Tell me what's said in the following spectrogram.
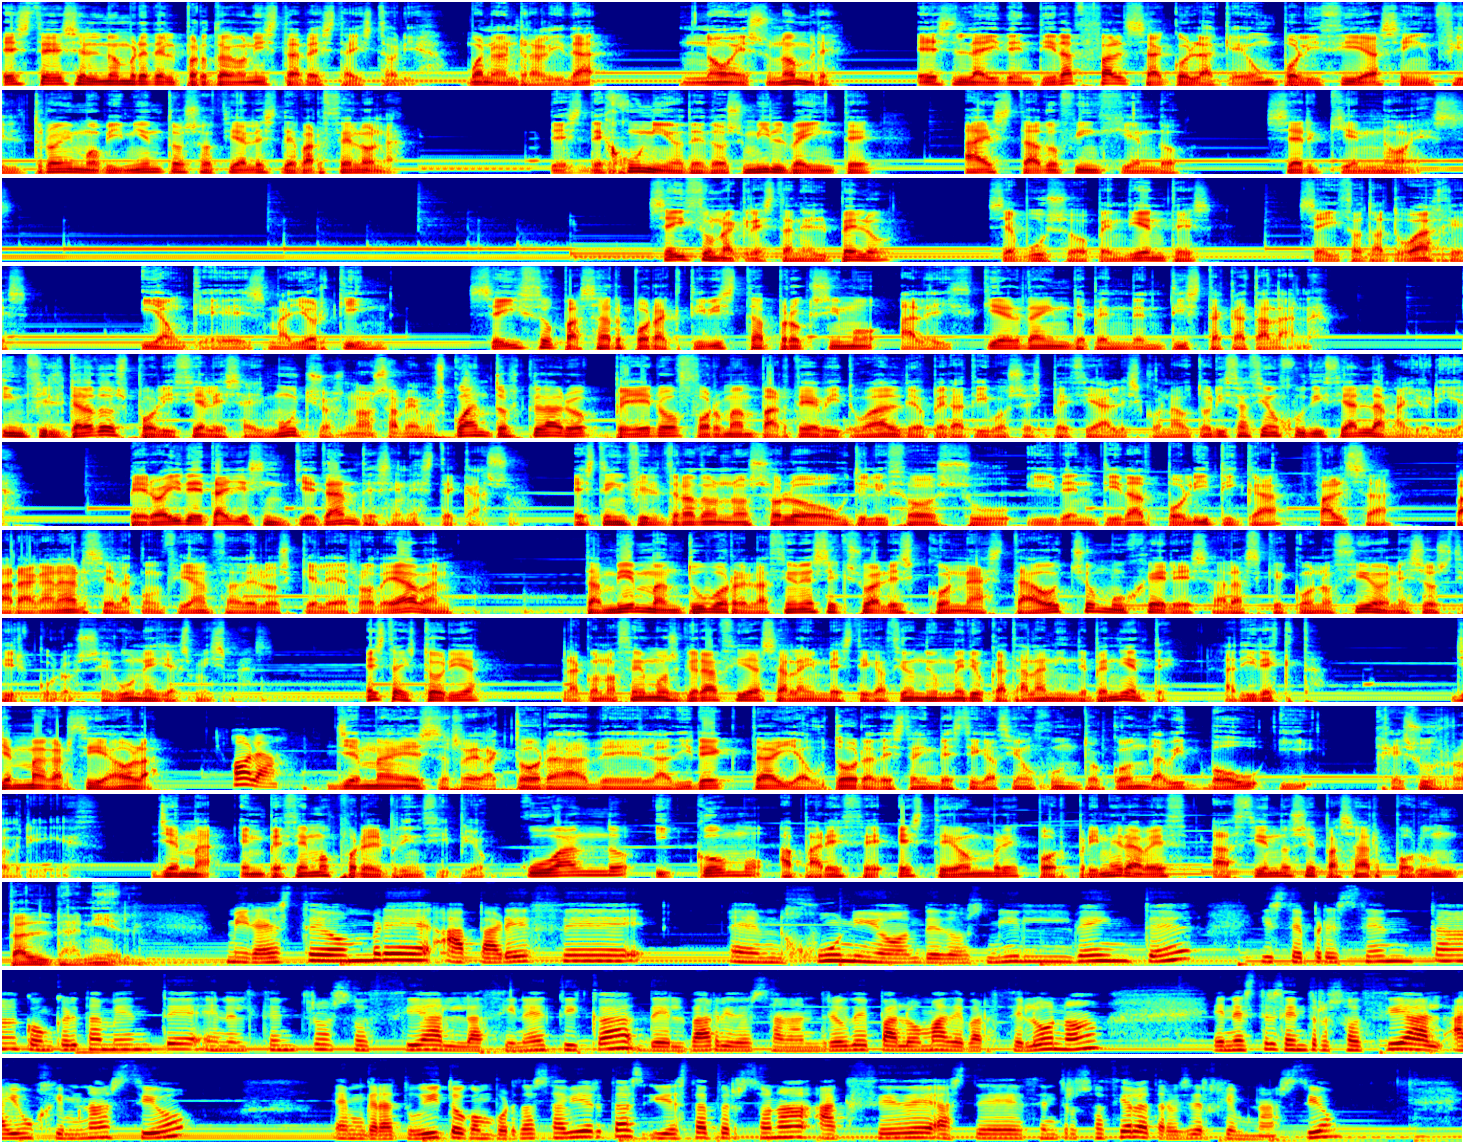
Este es el nombre del protagonista de esta historia. Bueno, en realidad no es su nombre, es la identidad falsa con la que un policía se infiltró en movimientos sociales de Barcelona. Desde junio de 2020 ha estado fingiendo ser quien no es. Se hizo una cresta en el pelo, se puso pendientes, se hizo tatuajes, y aunque es mallorquín, se hizo pasar por activista próximo a la izquierda independentista catalana. Infiltrados policiales hay muchos, no sabemos cuántos, claro, pero forman parte habitual de operativos especiales, con autorización judicial la mayoría. Pero hay detalles inquietantes en este caso. Este infiltrado no solo utilizó su identidad política, falsa, para ganarse la confianza de los que le rodeaban, también mantuvo relaciones sexuales con hasta ocho mujeres a las que conoció en esos círculos, según ellas mismas. Esta historia la conocemos gracias a la investigación de un medio catalán independiente, La Directa. Gemma García, hola. Hola. Gemma es redactora de La Directa y autora de esta investigación junto con David Bow y Jesús Rodríguez. Gemma, empecemos por el principio. ¿Cuándo y cómo aparece este hombre por primera vez haciéndose pasar por un tal Daniel? Mira, este hombre aparece en junio de 2020 y se presenta concretamente en el Centro Social La Cinética del barrio de San Andreu de Paloma de Barcelona. En este centro social hay un gimnasio gratuito con puertas abiertas y esta persona accede a este centro social a través del gimnasio.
